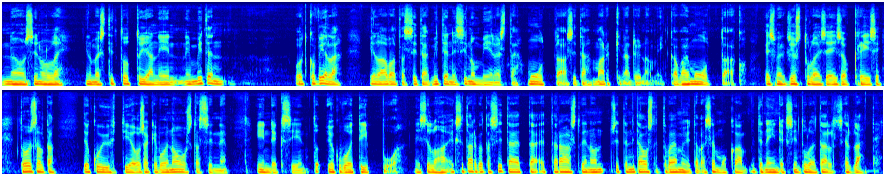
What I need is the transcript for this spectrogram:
ne on sinulle ilmeisesti tuttuja, niin, niin miten, voitko vielä, vielä avata sitä, miten ne sinun mielestä muuttaa sitä markkinadynamiikkaa vai muuttaako? Esimerkiksi jos tulee se iso kriisi. Toisaalta joku yhtiö, osake voi nousta sinne indeksiin, joku voi tippua, niin silloinhan eikö se tarkoita sitä, että, että rahastojen on sitten niitä ostettava ja myytävä sen mukaan, miten ne indeksiin tulee, täällä sieltä lähtee?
